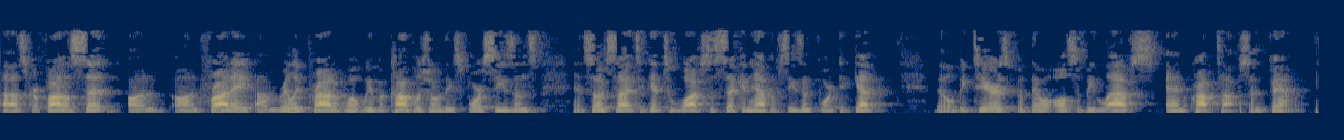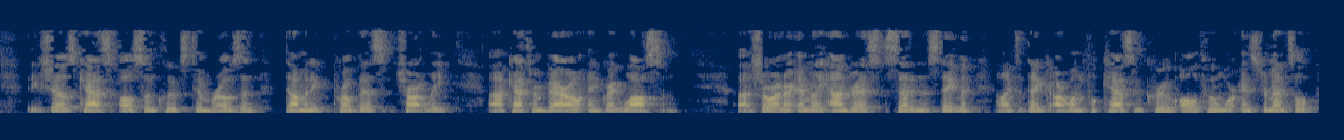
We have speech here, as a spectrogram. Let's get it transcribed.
Uh, Scrofano said on, on Friday, I'm really proud of what we've accomplished over these four seasons and so excited to get to watch the second half of season four together. There will be tears, but there will also be laughs and crop tops and family. The show's cast also includes Tim Rozon, Dominique Provost-Chalkley, uh, Katherine Barrell, and Greg Lawson. Uh, showrunner Emily Andras said in a statement, I'd like to thank our wonderful cast and crew, all of whom were instrumental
